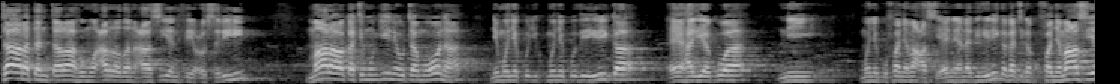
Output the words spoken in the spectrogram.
Taratan tarahu mu'arradan asiyan fi usrihi. Mara wakati mwingine utamuona ni mwenye mwenye kudhihirika eh, hali ya kuwa ni mwenye kufanya maasi. Yani anadhihirika katika kufanya maasi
